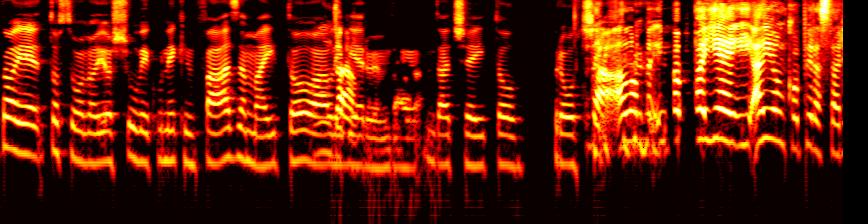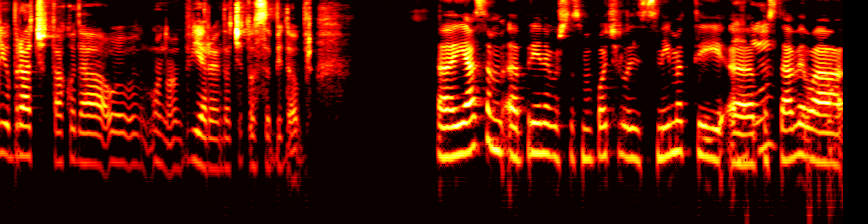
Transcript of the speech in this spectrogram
To, je, to su ono još uvijek u nekim fazama i to, ali vjerujem da, da će i to proći. Da, ali pa, pa je, a i on kopira stariju braću, tako da ono, vjerujem da će to sve biti dobro. Ja sam prije nego što smo počeli snimati mhm. postavila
